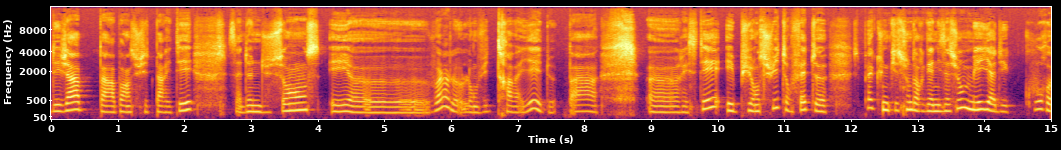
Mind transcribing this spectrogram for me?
déjà, par rapport à un sujet de parité, ça donne du sens et euh, voilà l'envie de travailler et de pas euh, rester. Et puis ensuite, en fait, euh, c'est pas qu'une question d'organisation, mais il y a des cours,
